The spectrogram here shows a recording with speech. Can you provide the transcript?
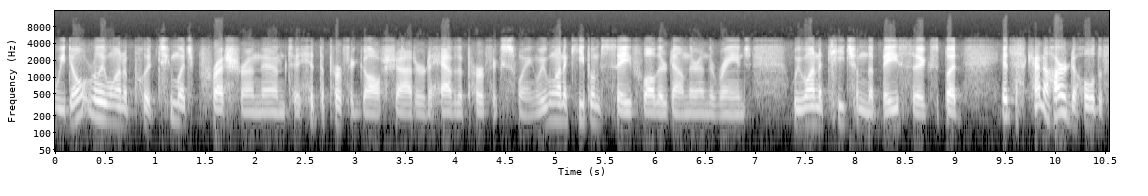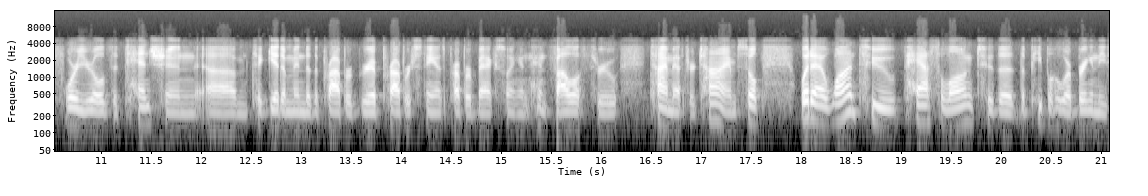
we don't really want to put too much pressure on them to hit the perfect golf shot or to have the perfect swing. We want to keep them safe while they're down there on the range. We want to teach them the basics, but it's kind of hard to hold a four-year-old's attention um, to get them into the proper grip, proper stance, proper backswing, and, and follow through time after time. So, what I want to pass along to the the people who are bringing these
